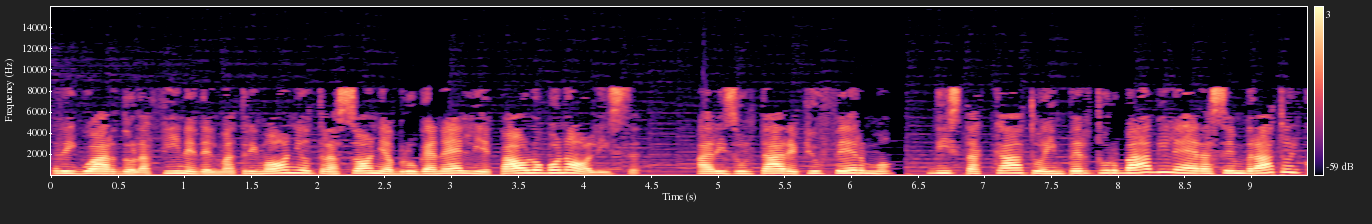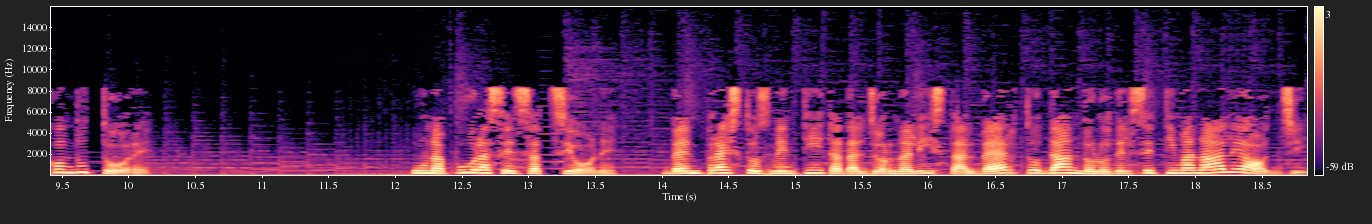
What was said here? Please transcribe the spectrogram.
Riguardo la fine del matrimonio tra Sonia Bruganelli e Paolo Bonolis. A risultare più fermo, distaccato e imperturbabile era sembrato il conduttore. Una pura sensazione. Ben presto smentita dal giornalista Alberto Dandolo del settimanale Oggi.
